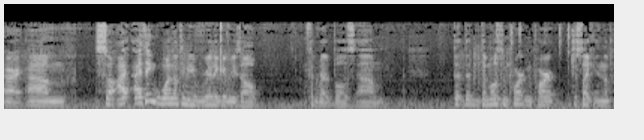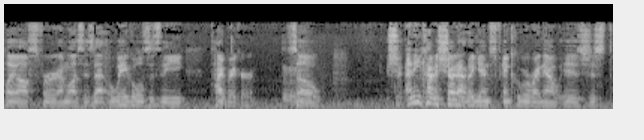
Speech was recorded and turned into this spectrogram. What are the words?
All right. Um, so I, I think one nothing would be a really good result for the Red Bulls. Um, the, the, the most important part, just like in the playoffs for MLS, is that away goals is the tiebreaker. Mm-hmm. So sh- any kind of shutout against Vancouver right now is just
